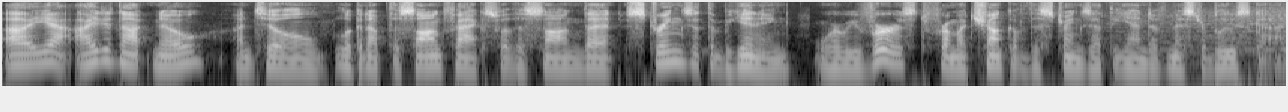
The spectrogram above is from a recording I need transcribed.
Uh, yeah, I did not know until looking up the song facts for the song that strings at the beginning were reversed from a chunk of the strings at the end of Mr. Blue Sky.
